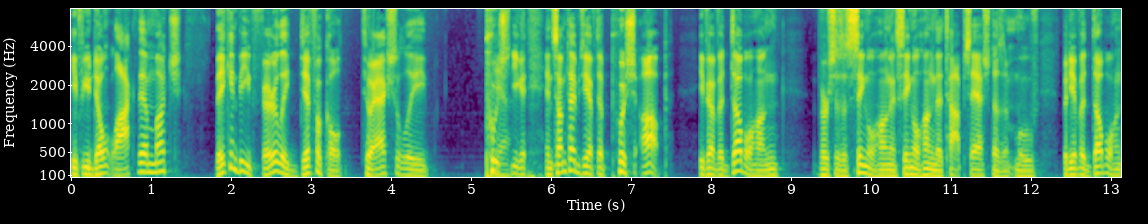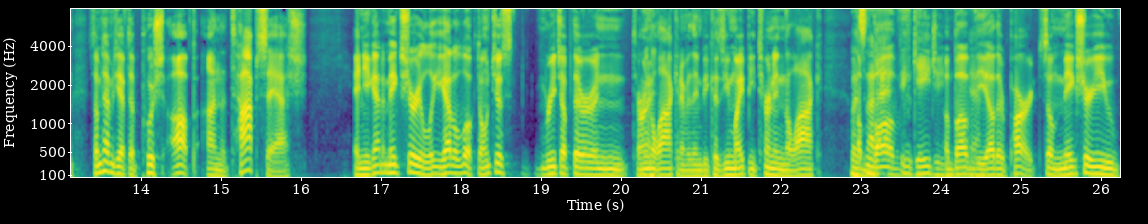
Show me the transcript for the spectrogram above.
if you don't lock them much, they can be fairly difficult to actually push. Yeah. You get, and sometimes you have to push up. If you have a double hung versus a single hung, a single hung, the top sash doesn't move. But you have a double hung. Sometimes you have to push up on the top sash, and you got to make sure you got to look. Don't just reach up there and turn the lock and everything because you might be turning the lock But it's not above engaging. above Yeah. the other part. So make sure you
